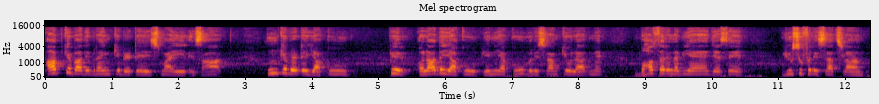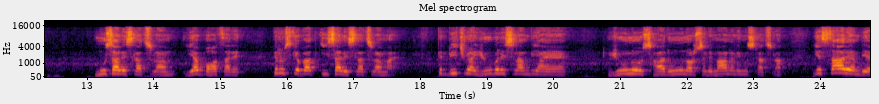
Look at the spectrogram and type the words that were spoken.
آپ کے بعد ابراہیم کے بیٹے اسماعیل، اسحاق، ان کے بیٹے یعقوب۔ پھر اولاد یعقوب یعنی یعقوب علیہ السلام کی اولاد میں بہت سارے نبی ہیں، جیسے یوسف علیہ السلام، موسیٰ علیہ السلام، یا بہت سارے۔ پھر اس کے بعد عیسیٰ علیہ السلام آئے۔ پھر بیچ میں ایوب علیہ السلام بھی آئے ہیں، یونس، ہارون اور سلیمان علیہ السلام۔ یہ سارے انبیاء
